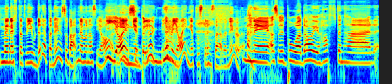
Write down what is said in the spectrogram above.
Men efter att vi gjorde detta nu så bara, nej men alltså jag har jag ingenting. Ja, men jag har inget att stressa över nu. Nej, alltså vi båda har ju haft den här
